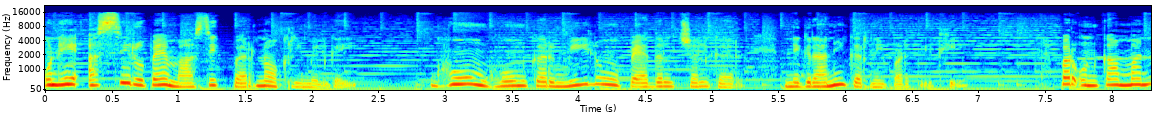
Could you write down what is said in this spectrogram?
उन्हें अस्सी रुपए मासिक पर नौकरी मिल गई। घूम घूम कर मीलों पैदल चलकर निगरानी करनी पड़ती थी। पर उनका मन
